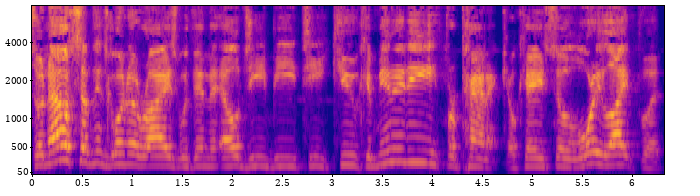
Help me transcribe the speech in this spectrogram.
So now something's going to arise within the LGBTQ community for panic. Okay, so Lori Lightfoot,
